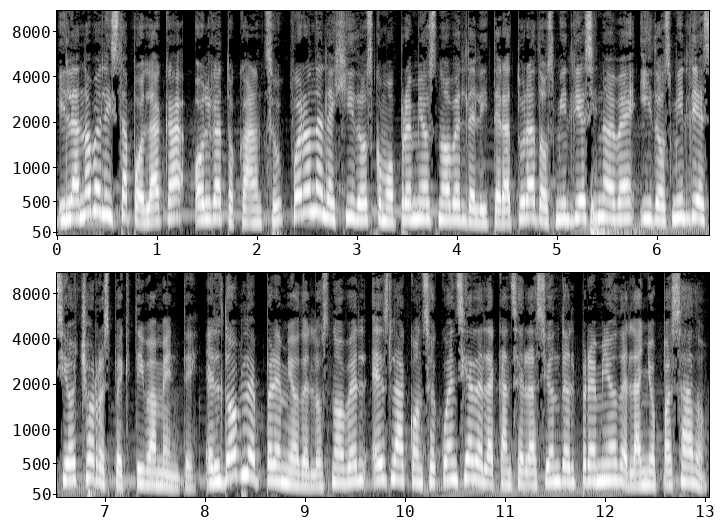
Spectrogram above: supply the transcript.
y la novelista polaca Olga Tokarczuk fueron elegidos como premios Nobel de Literatura 2019 y 2018 respectivamente. El doble premio de los Nobel es la consecuencia de la cancelación del premio del año pasado.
